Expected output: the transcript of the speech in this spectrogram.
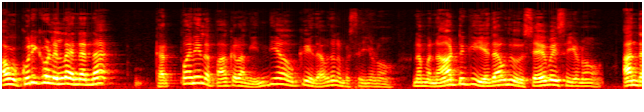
அவங்க குறிக்கோள் எல்லாம் என்னென்னா கற்பனையில் பார்க்குறாங்க இந்தியாவுக்கு ஏதாவது நம்ம செய்யணும். நம்ம நாட்டுக்கு ஏதாவது ஒரு சேவை செய்யணும். அந்த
